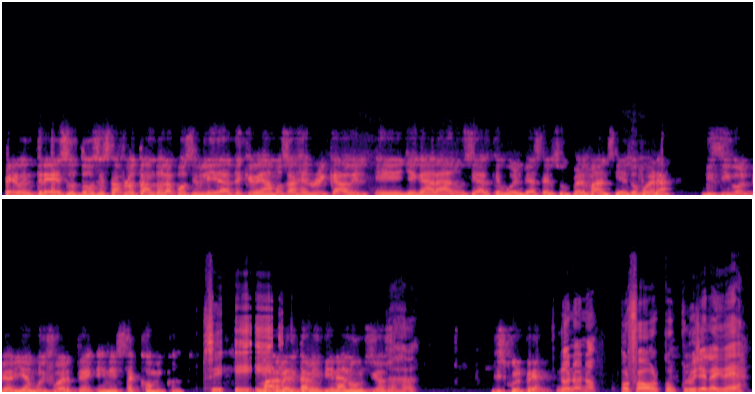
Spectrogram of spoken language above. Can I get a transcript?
Pero entre esos dos está flotando la posibilidad de que veamos a Henry Cavill eh, llegar a anunciar que vuelve a ser Superman. Si eso fuera, DC golpearía muy fuerte en esta Comic Con. Sí, y, Marvel también tiene anuncios. Disculpe. No, no, no. Por favor, concluye la idea.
